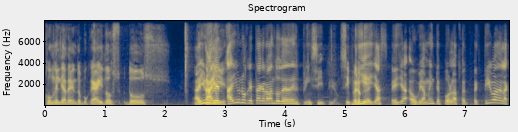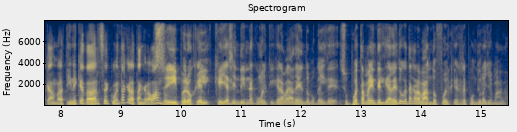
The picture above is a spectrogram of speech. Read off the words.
con el de adentro, porque hay dos, dos Hay uno, que, detalles. hay uno que está grabando desde el principio. Sí, pero y que- ella, ella, obviamente, por la perspectiva de la cámara, tiene que darse cuenta que la están grabando. Sí, pero que, el, que ella se indigna con el que graba de adentro, porque el de, supuestamente el de adentro que está grabando fue el que respondió la llamada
